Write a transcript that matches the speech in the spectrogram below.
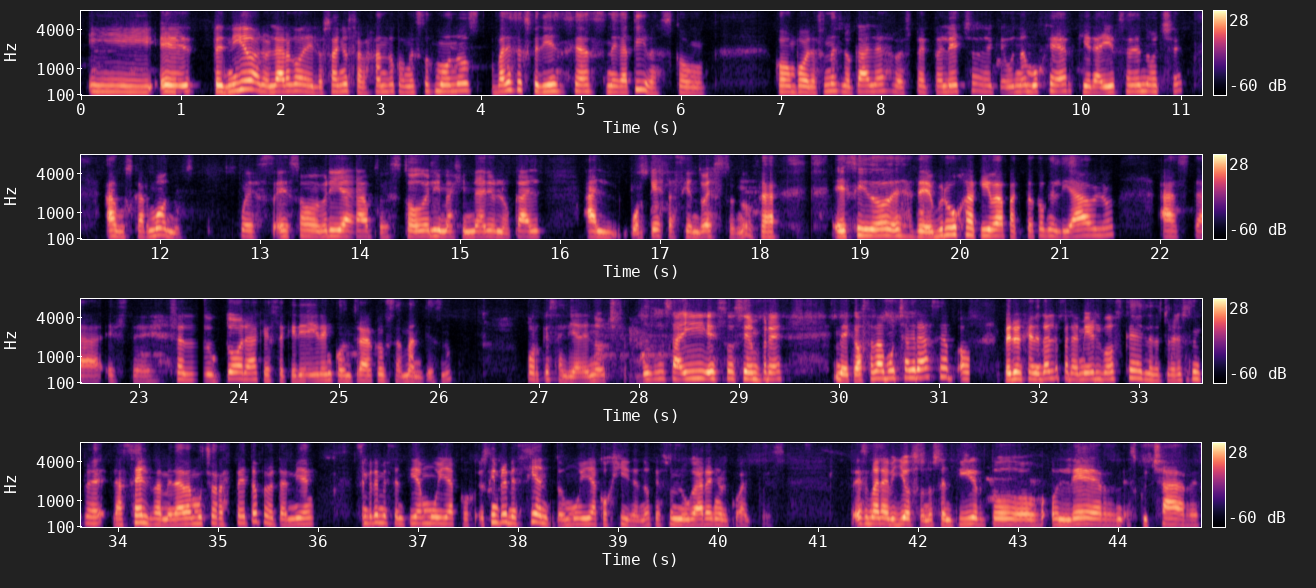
y he tenido a lo largo de los años trabajando con estos monos varias experiencias negativas con, con poblaciones locales respecto al hecho de que una mujer quiera irse de noche a buscar monos. Pues eso habría pues todo el imaginario local al por qué está haciendo esto, ¿no? O sea, he sido desde bruja que iba a pactar con el diablo hasta este, seductora que se quería ir a encontrar con sus amantes, ¿no? Porque salía de noche. Entonces ahí eso siempre me causaba mucha gracia, pero en general para mí el bosque, la naturaleza, siempre, la selva me daba mucho respeto, pero también siempre me sentía muy siempre me siento muy acogida, ¿no? Que es un lugar en el cual pues es maravilloso, ¿no? Sentir todo, oler, escuchar.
